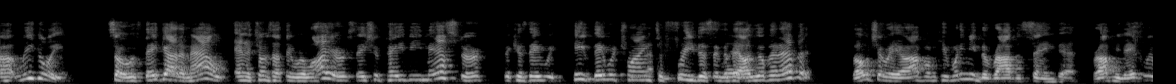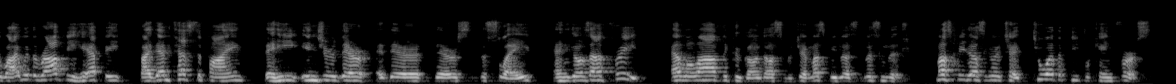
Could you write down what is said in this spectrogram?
uh, legally. So if they got him out and it turns out they were liars, they should pay the master because they were he, they were trying to free this in the value of an Evid. What do you mean the Rab is saying that? Rab why would the Rab be happy by them testifying that he injured their their their the slave and he goes out free? Elalav the Kugon must be listen, listen to this. Must be two other people came first.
